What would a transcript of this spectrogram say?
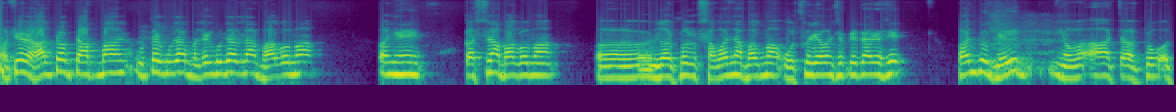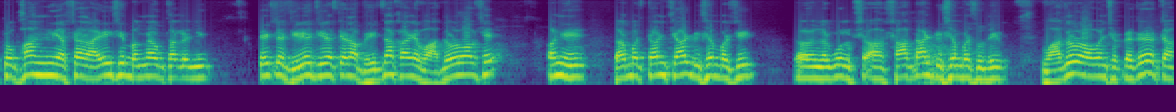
અત્યારે હાલ તો તાપમાન ઉત્તર ગુજરાત મધ્ય ગુજરાતના ભાગોમાં અને કચ્છના ભાગોમાં લગભગ સવારના ભાગમાં ઓછું રહેવાની શક્યતા રહેશે પરંતુ જેવી આ તોફાનની અસર આવી છે બંગાળ ઉપસાગરની એટલે ધીરે ધીરે તેના ભેદના કારણે વાદળો આવશે અને લગભગ ત્રણ ચાર ડિસેમ્બરથી લગભગ સાત આઠ ડિસેમ્બર સુધી વાદળો આવવાની શક્યતા રહેતા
